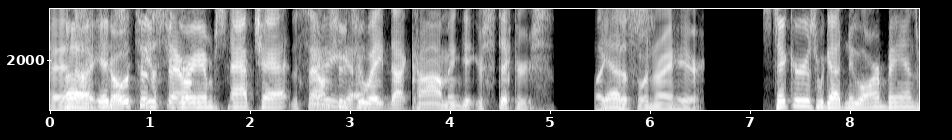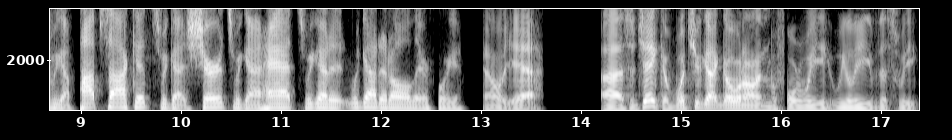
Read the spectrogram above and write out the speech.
uh, it's go to the sound Snapchat, the There you go. sound228.com and get your stickers like this one right here. Stickers. We got new armbands. We got pop sockets. We got shirts. We got hats. We got it. We got it all there for you. Hell yeah. Uh, so Jacob, what you got going on before we we leave this week?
